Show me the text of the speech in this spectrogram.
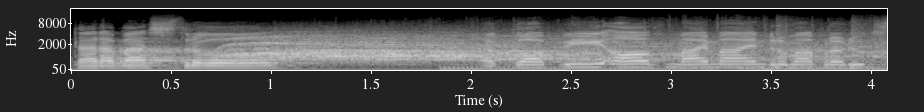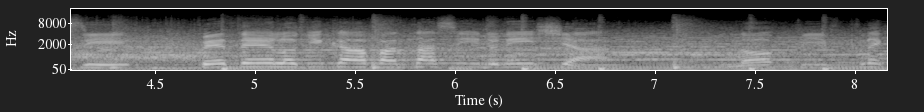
Tara Bastro, A Copy of My Mind Rumah Produksi PT Logika Fantasi Indonesia, Lopi Flix.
